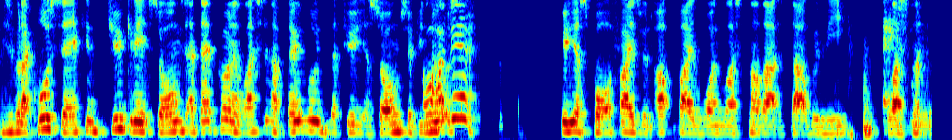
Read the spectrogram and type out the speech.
These were a close second. Few great songs. I did go and listen. I've downloaded a few of your songs. So if you oh, notice, have you? few of your Spotify's went up by one listener. That's that'll be me. Excellent.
